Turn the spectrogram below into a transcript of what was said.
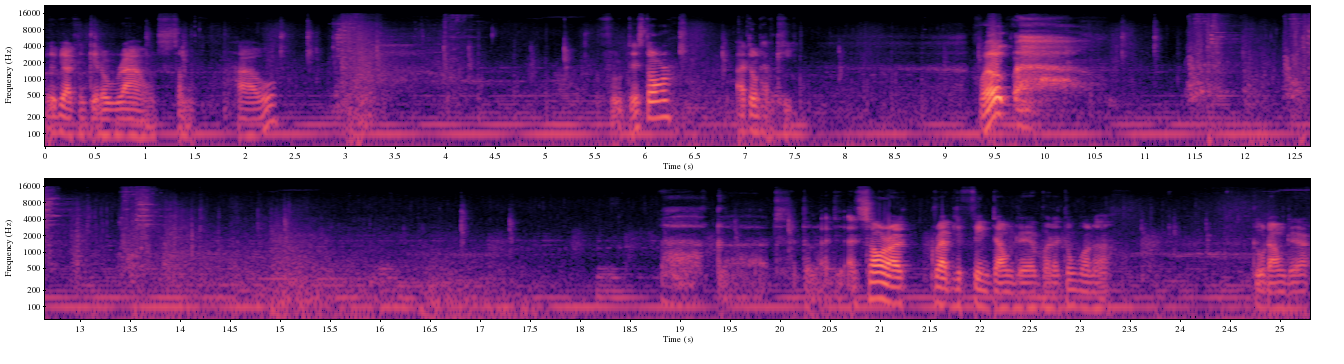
Maybe I can get around somehow. Through this door? I don't have a key. Well, oh god, I don't know. I saw a grabbly thing down there, but I don't wanna go down there.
